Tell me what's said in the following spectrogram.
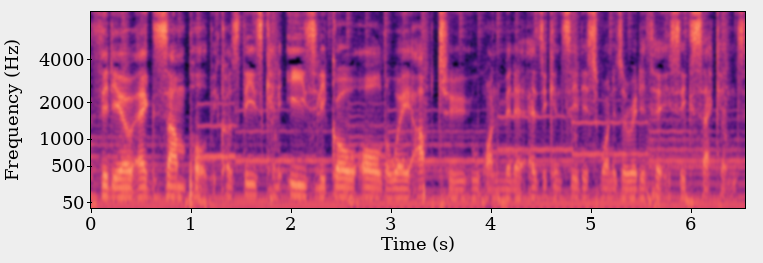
video example because these can easily go all the way up to one minute. As you can see, this one is already 36 seconds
